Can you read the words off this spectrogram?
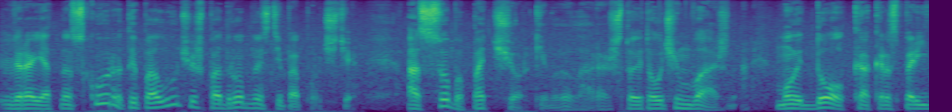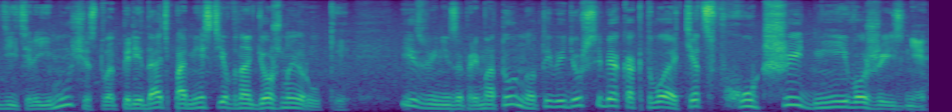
Вероятно, скоро ты получишь подробности по почте. Особо подчеркиваю, Лара, что это очень важно. Мой долг как распорядителя имущества передать поместье в надежные руки. Извини за прямоту, но ты ведешь себя как твой отец в худшие дни его жизни.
